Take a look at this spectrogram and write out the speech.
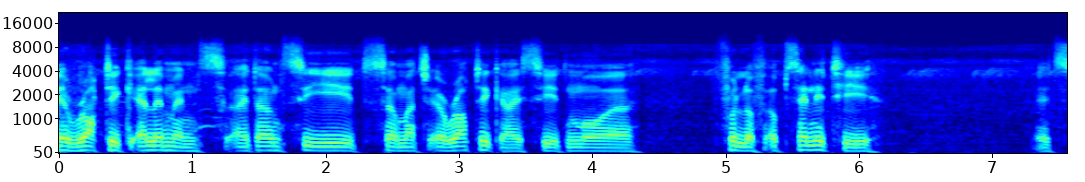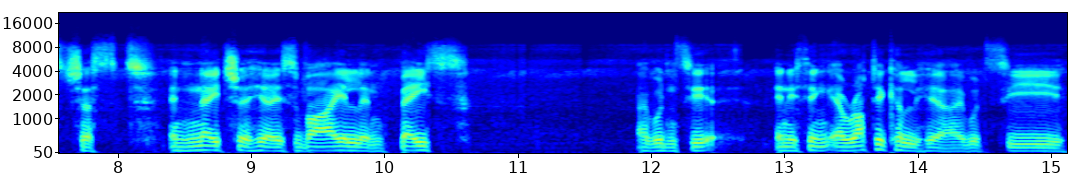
erotic elements. I don't see it so much erotic, I see it more full of obscenity. It's just, and nature here is vile and base. I wouldn't see anything erotical here. I would see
